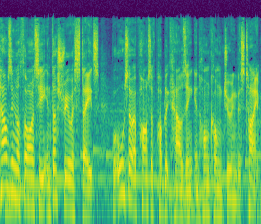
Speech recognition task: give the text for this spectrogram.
Housing Authority industrial estates were also a part of public housing in Hong Kong during this time.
